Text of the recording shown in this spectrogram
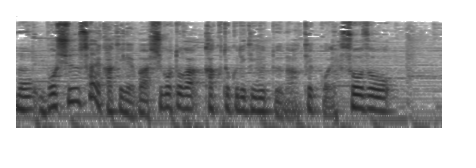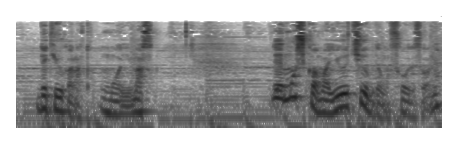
もう募集さえかければ仕事が獲得できるというのは結構ね、想像できるかなと思います。で、もしくはまあ YouTube でもそうですよね。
